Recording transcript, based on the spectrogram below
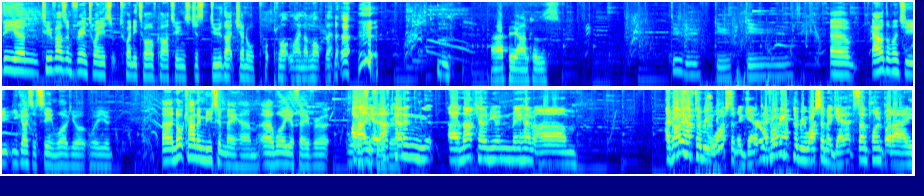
the um 2003 and 20, 2012 cartoons just do that general p- plot line a lot better. Happy Piantas. do do do do. Um, out of the ones you you guys have seen, what have your what are your uh, not counting Mutant Mayhem, uh, what are your favorite? Uh, your yeah, not counting uh, not counting Mutant Mayhem. Um, I'd probably have to rewatch them again. I'd probably have to rewatch them again at some point, but I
